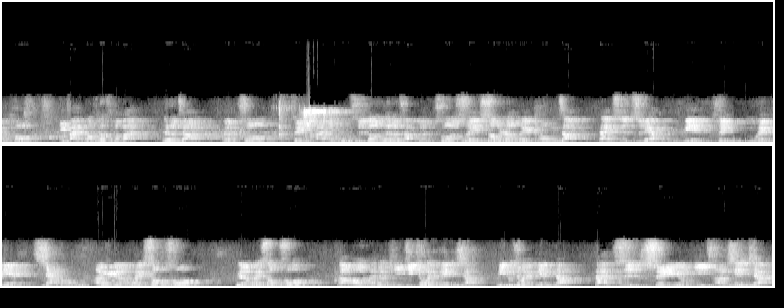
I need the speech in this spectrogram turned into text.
不同。一般东西都怎么办？热胀冷缩，所以一般的物质都热胀冷缩，所以受热会膨胀，但是质量不变，所以密度会变小。啊，遇冷会收缩，遇冷会收缩，然后它就体积就会变小，密度就会变大。但是水有异常现象。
